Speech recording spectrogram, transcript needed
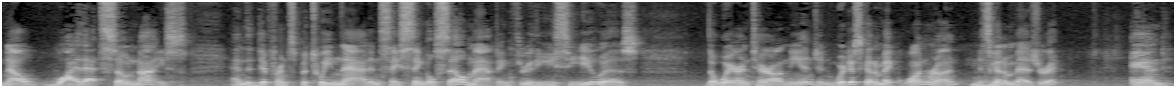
now, why that's so nice, and the difference between that and say single cell mapping through the ECU is the wear and tear on the engine. We're just going to make one run. It's going to measure it, and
